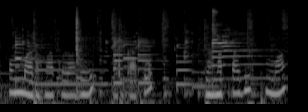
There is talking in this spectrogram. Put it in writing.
Assalamualaikum warahmatullahi wabarakatuh. Selamat pagi semua.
